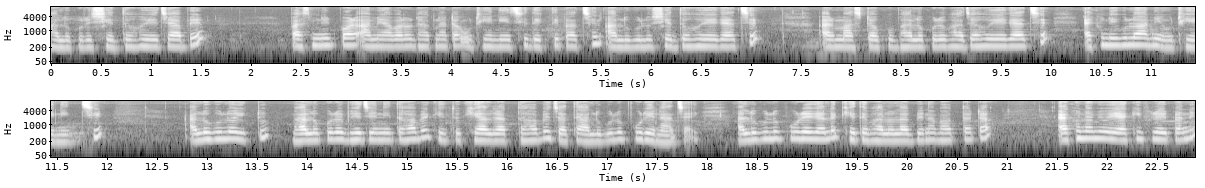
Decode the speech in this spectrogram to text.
ভালো করে সেদ্ধ হয়ে যাবে। পাঁচ মিনিট পর আমি আবারও ঢাকনাটা উঠিয়ে নিয়েছি, দেখতে পাচ্ছেন আলুগুলো সেদ্ধ হয়ে গেছে। আর মাছটাও খুব ভালো করে ভাজা হয়ে গেছে। এখন এগুলো আমি উঠিয়ে নিচ্ছি। আলুগুলো একটু ভালো করে ভেজে নিতে হবে, কিন্তু খেয়াল রাখতে হবে যাতে আলুগুলো পুড়ে না যায়। আলুগুলো পুড়ে গেলে খেতে ভালো লাগবে না ভর্তাটা। এখন আমি ওই একই ফ্রাই প্যানে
